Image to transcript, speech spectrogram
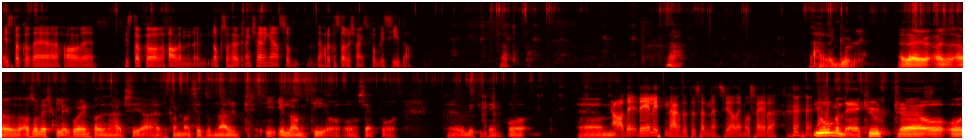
hvis dere eh, har, eh, hvis dere har en nokså høy rangering her, så har dere større sjanse for å bli sida. Ja. Det her er gull. Er al- altså virkelig, gå inn på denne sida. Her kan man sitte og nerde i, i lang tid og, og se på uh, ulike ting. Og, ehm, Ja, det, det er litt nerdete til nettsida, jeg må si det. Jo, men det er kult. eh, Og, og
